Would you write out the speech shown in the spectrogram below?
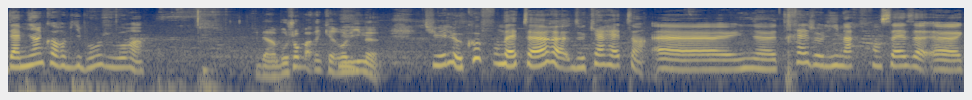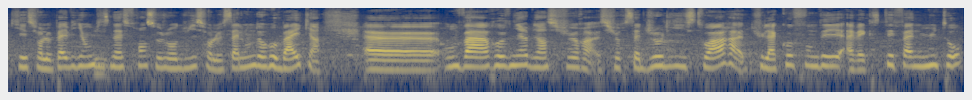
Damien Corby, bonjour. Eh bien, bonjour Marie-Caroline. Tu es le cofondateur de Carrette, euh, une très jolie marque française euh, qui est sur le pavillon Business France aujourd'hui, sur le salon d'Eurobike. Euh, on va revenir bien sûr sur cette jolie histoire. Tu l'as cofondée avec Stéphane Muto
